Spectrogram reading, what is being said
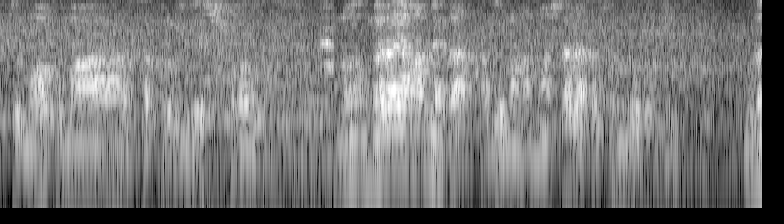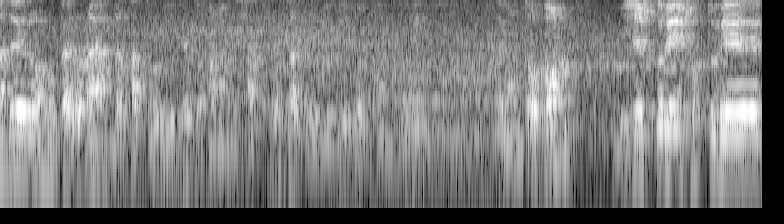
উত্তর মহকুমা ছাত্রলীগের সভাপতি ছিলেন। উনারাই আমার নেতা আব্দুল মান্নান মাস্টার রাখাল চন্দ্র বণিক। ওনাদের অনুপ্রেরণায় আমরা ছাত্রলীগে, তখন আমি ছাত্র, ছাত্রলীগে যোগদান করি। এবং তখন বিশেষ করে সত্তরের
